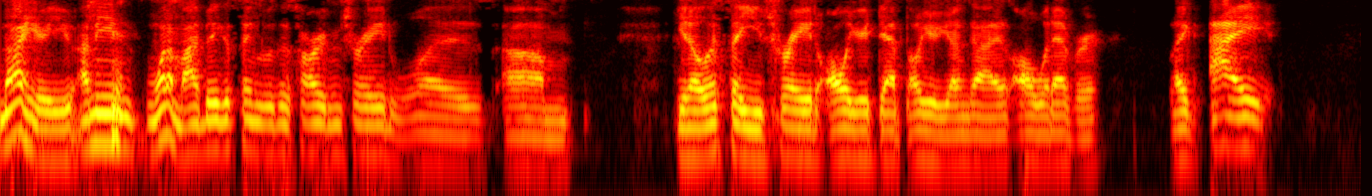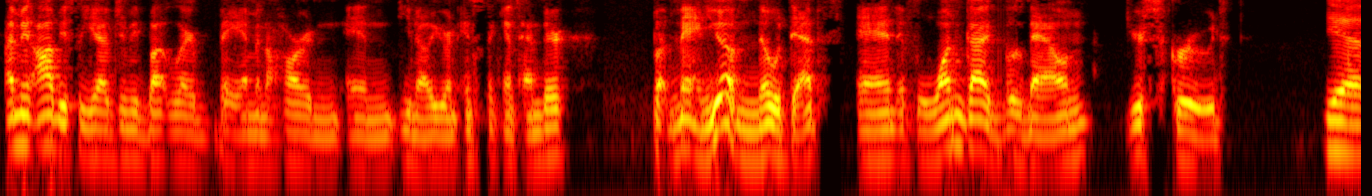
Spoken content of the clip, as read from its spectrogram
No, I hear you. I mean, one of my biggest things with this Harden trade was, um, you know, let's say you trade all your depth, all your young guys, all whatever. Like I, I mean, obviously you have Jimmy Butler, Bam, and Harden, and you know you're an instant contender. But man, you have no depth, and if one guy goes down, you're screwed. Yeah,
